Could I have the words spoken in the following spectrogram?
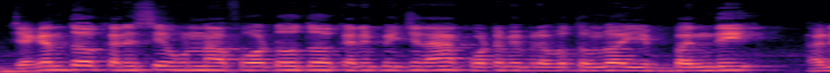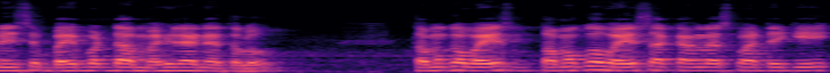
జగన్తో కలిసి ఉన్న ఫోటోతో కనిపించిన కూటమి ప్రభుత్వంలో ఇబ్బంది అనేసి భయపడ్డ మహిళా నేతలు. తమకు వయసు తమకు వైఎస్ఆర్ కాంగ్రెస్ పార్టీకి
